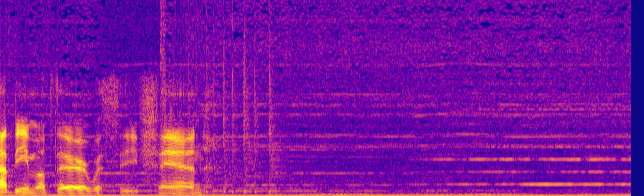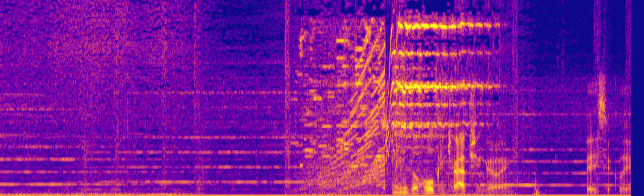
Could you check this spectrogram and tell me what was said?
That beam up there with the fan. I need the whole contraption going, basically.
